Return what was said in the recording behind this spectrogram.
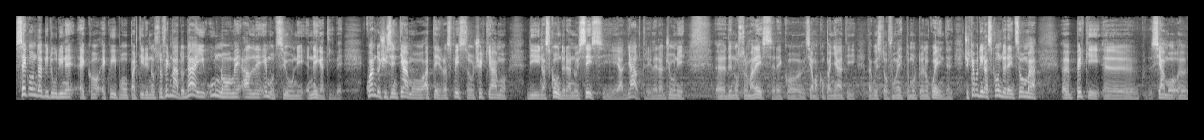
Seconda abitudine, ecco, e qui può partire il nostro filmato, dai un nome alle emozioni negative. Quando ci sentiamo a terra spesso cerchiamo di nascondere a noi stessi e agli altri le ragioni eh, del nostro malessere, ecco, siamo accompagnati da questo fumetto molto eloquente. Cerchiamo di nascondere insomma eh, perché eh, siamo, eh,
